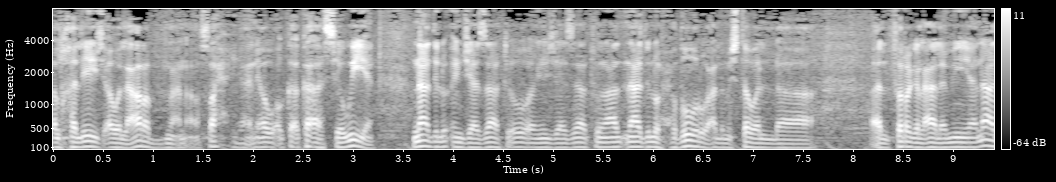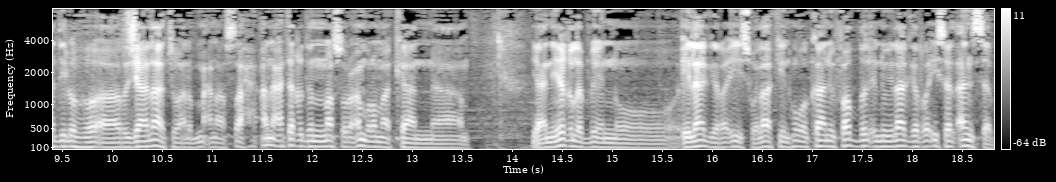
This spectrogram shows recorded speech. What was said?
الخليج أو العرب بمعنى صح يعني أو كاسيويا. نادي له انجازاته انجازاته نادي له حضوره على مستوى الفرق العالمية. نادي له رجالاته أنا بمعنى صح أنا أعتقد أن النصر عمره ما كان يعني يغلب بأنه يلاقي رئيس ولكن هو كان يفضل أنه يلاقي الرئيس الأنسب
